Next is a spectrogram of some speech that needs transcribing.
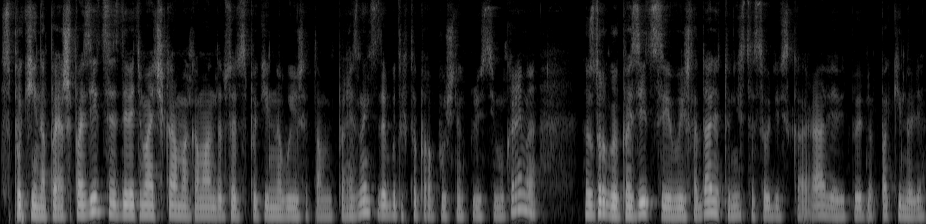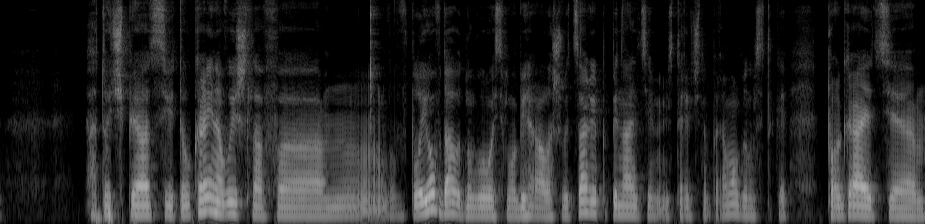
спокійна перша позиція з 9 очками. Команда абсолютно спокійно вийшла там по різниці забитих та пропущених плюс 7 Україна. З другої позиції вийшла далі. Туніс та Саудівська Аравія, відповідно, покинули той чемпіонат світу. Україна вийшла в, е, в плей-офф, да, 1-8 обіграла Швейцарію по пенальті. Історична перемога, але все-таки програють е,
